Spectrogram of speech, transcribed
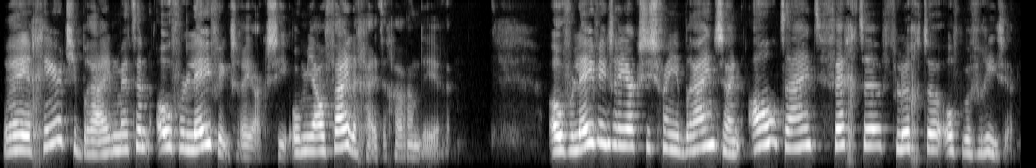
reageert je brein met een overlevingsreactie om jouw veiligheid te garanderen. Overlevingsreacties van je brein zijn altijd vechten, vluchten of bevriezen.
